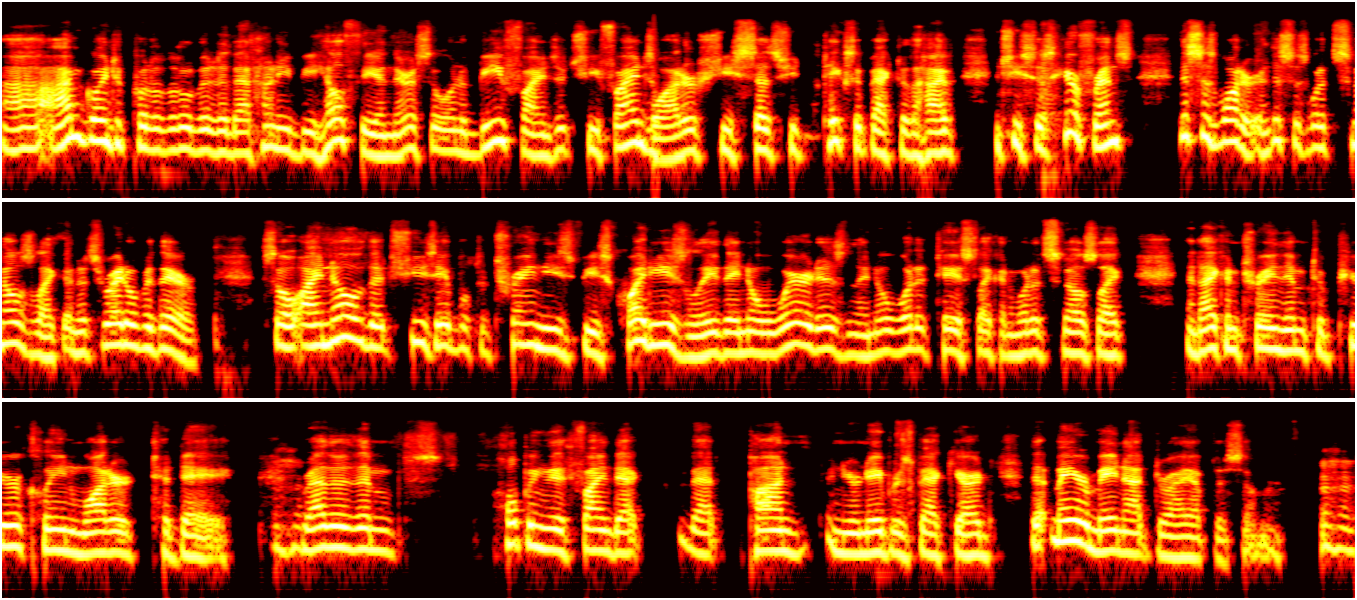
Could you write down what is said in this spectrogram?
uh, I'm going to put a little bit of that Honey-B-Healthy in there. So when a bee finds it, she finds water. She says she takes it back to the hive and she says, Here, friends, this is water and this is what it smells like. And it's right over there. So I know that she's able to train these bees quite easily. They know where it is and they know what it tastes like and what it smells like. And I can train them to pure, clean water today mm-hmm. rather than hoping to find that that pond in your neighbor's backyard that may or may not dry up this summer. Mm-hmm.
